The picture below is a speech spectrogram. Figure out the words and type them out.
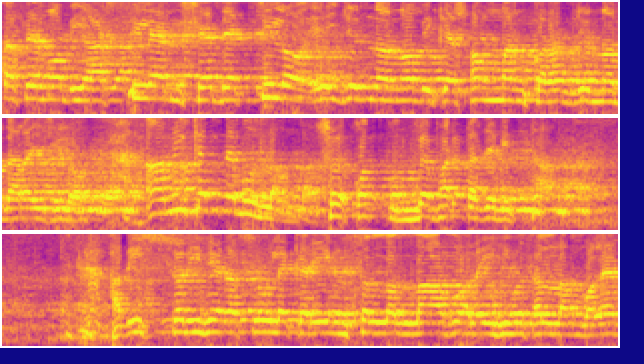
কাছে নবী আসছিলেন, সে দেখছিল, এই জন্য নবীকে সম্মান করার জন্য দাঁড়াইছিল। আমি কেমনে বুঝলাম? ব্যাপারটা যে মিথ্যা। ওয়াসাল্লাম বলেন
